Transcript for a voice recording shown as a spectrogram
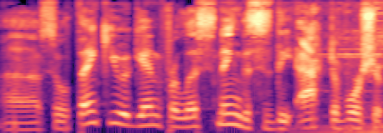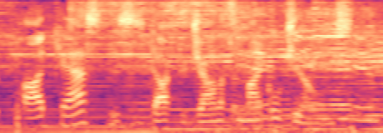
Uh, so thank you again for listening. This is the Act of Worship podcast. This is Dr. Jonathan Michael Jones.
